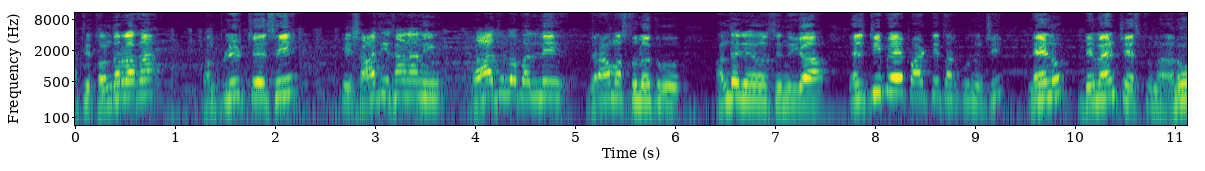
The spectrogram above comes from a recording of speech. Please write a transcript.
అతి తొందరగా కంప్లీట్ చేసి ఈ షాదీఖానాని రాజులపల్లి గ్రామస్తులకు అందజేయవలసిందిగా ఎస్డిపిఐ పార్టీ తరపు నుంచి నేను డిమాండ్ చేస్తున్నాను.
